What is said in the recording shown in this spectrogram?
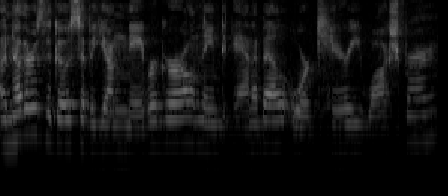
Another is the ghost of a young neighbor girl named Annabelle or Carrie Washburn.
